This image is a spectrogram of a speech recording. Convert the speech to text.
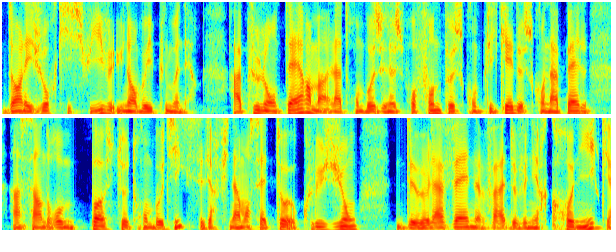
dans les jours qui suivent une embolie pulmonaire. À plus long terme, la thrombose veineuse profonde peut se compliquer de ce qu'on appelle un syndrome post-thrombotique, c'est-à-dire finalement cette occlusion de la veine va devenir chronique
